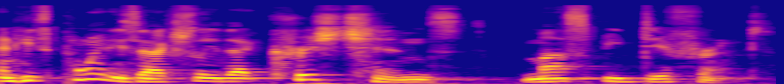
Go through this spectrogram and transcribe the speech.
And his point is actually that Christians must be different.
